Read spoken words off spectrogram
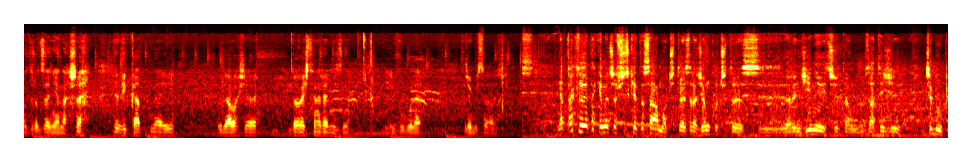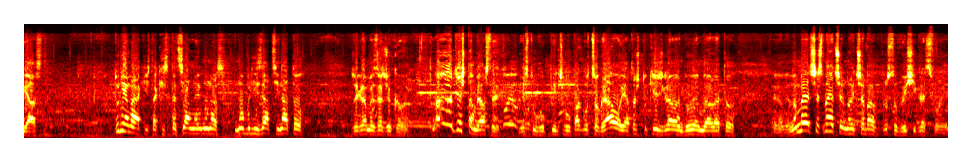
odrodzenie nasze, delikatne i udało się dowieść ten remis, nie? I w ogóle zremisować. Ja traktuję takie mecze wszystkie to samo, czy to jest Radzionku, czy to jest y, Rędziny, czy tam za tydzień, czy był Piast. Tu nie ma jakiejś takiej specjalnej u nas mobilizacji na to, że gramy z Radzionkowem. No gdzieś tam jasne, jest tu pięć chłopaków co grało, ja też tu kiedyś grałem, byłem, ale to no mecz jest meczem, no i trzeba po prostu wyjść i grać swoje.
